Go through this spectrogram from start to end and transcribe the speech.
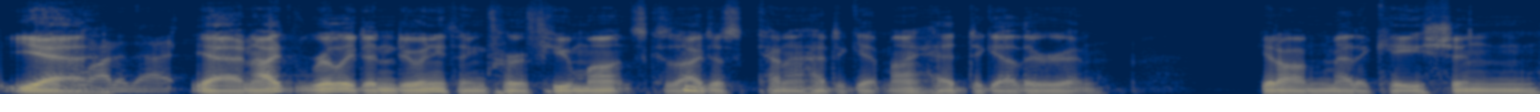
Yeah. a lot of that. Yeah, and I really didn't do anything for a few months because Hmm. I just kind of had to get my head together and get on medication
